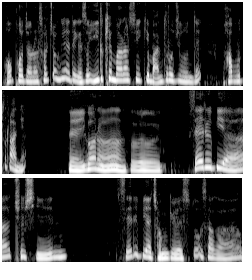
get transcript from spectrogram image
버퍼전을 설정해야 되겠어 이렇게 말할 수 있게 만들어 주는데 바보들 아니야? 네 이거는 그 세르비아 출신 세르비아 정교의 수도사가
